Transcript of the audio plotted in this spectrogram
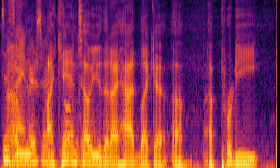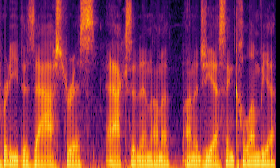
designers are. I can tell you that I had like a, a, a pretty pretty disastrous accident on a on a GS in Colombia,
